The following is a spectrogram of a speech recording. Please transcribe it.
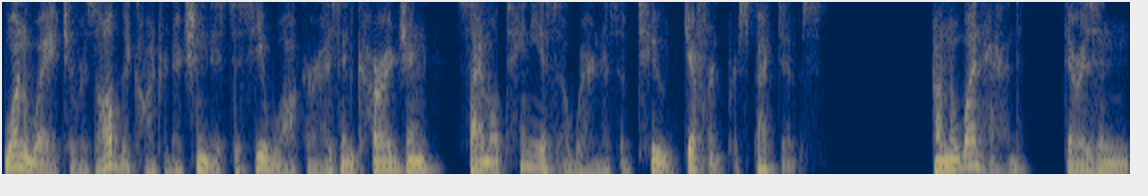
One way to resolve the contradiction is to see Walker as encouraging simultaneous awareness of two different perspectives. On the one hand, there is an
